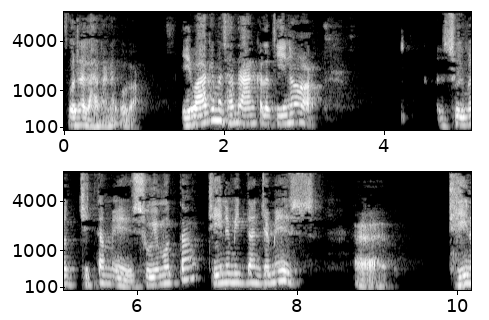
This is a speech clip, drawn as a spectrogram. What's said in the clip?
ගොඩ ගහ ගන්න පුළුවන්. ඒ වගේම සඳහන් කරලා තියෙනවා සුවිමුත් චිත්තම් මේ සුවිමුත්තං තීන මිද්දං ච මේ තීන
